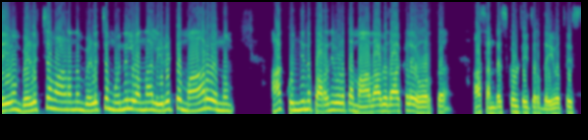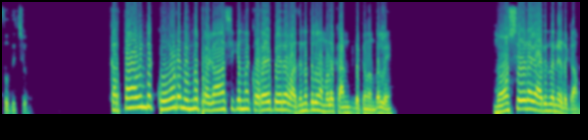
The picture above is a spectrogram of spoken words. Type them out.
ദൈവം വെളിച്ചമാണെന്നും വെളിച്ചം മുന്നിൽ വന്നാൽ ഇരുട്ട് മാറുമെന്നും ആ കുഞ്ഞിന് പറഞ്ഞു കൊടുത്ത മാതാപിതാക്കളെ ഓർത്ത് ആ സൺഡേ സ്കൂൾ ടീച്ചർ ദൈവത്തെ സ്തുതിച്ചു. കർത്താവിന്റെ കൂടെ നിന്ന് പ്രകാശിക്കുന്ന കുറെ പേരെ വചനത്തിൽ നമ്മൾ കണ്ടെടുക്കുന്നുണ്ടല്ലേ മോശയുടെ കാര്യം തന്നെ എടുക്കാം.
